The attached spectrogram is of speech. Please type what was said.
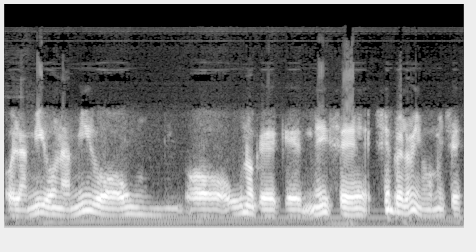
o el amigo un amigo, o, un, o uno que, que me dice siempre lo mismo, me dice,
